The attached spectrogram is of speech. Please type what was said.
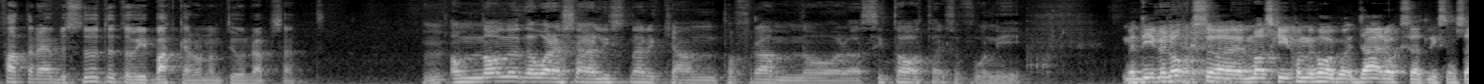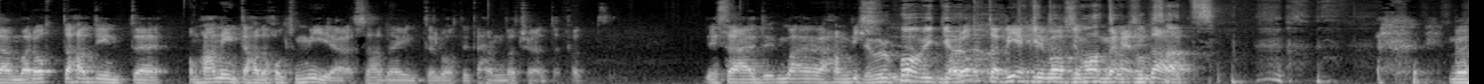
fatta det här beslutet och vi backar honom till 100%. Mm. Om någon av våra kära lyssnare kan ta fram några citat här så får ni... Men det är väl också, man ska ju komma ihåg där också att liksom så här, Marotta hade ju inte, om han inte hade hållit med så hade han ju inte låtit det hända tror jag inte. För att det är så här, det, ma- han visste, Det beror på vilka... Marotta vet ju vad som kommer som hända. Men,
